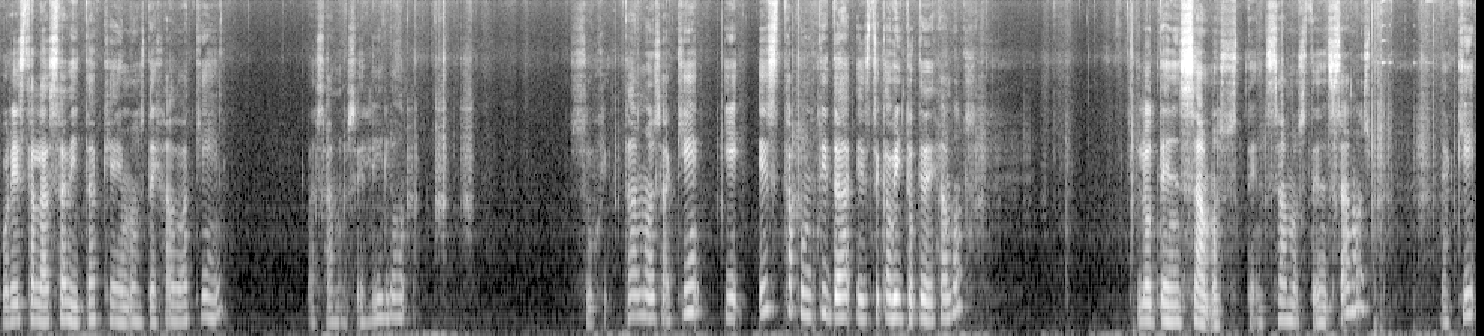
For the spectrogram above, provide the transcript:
por esta lazadita que hemos dejado aquí. Pasamos el hilo sujetamos aquí y esta puntita este cabito que dejamos lo tensamos tensamos tensamos de aquí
